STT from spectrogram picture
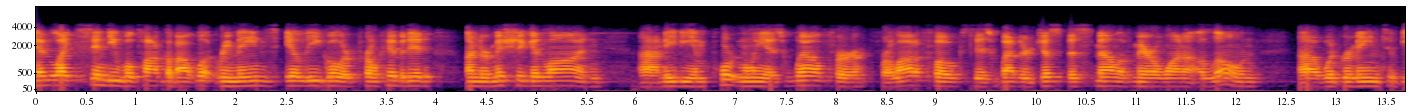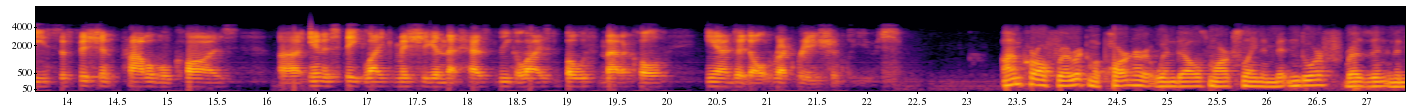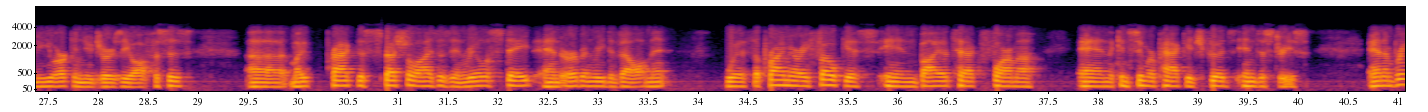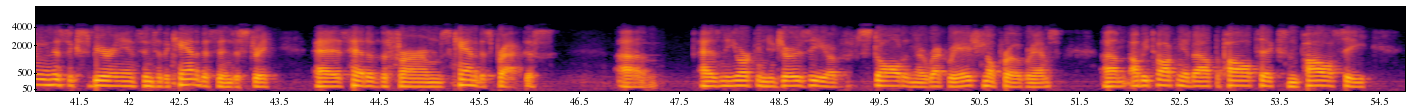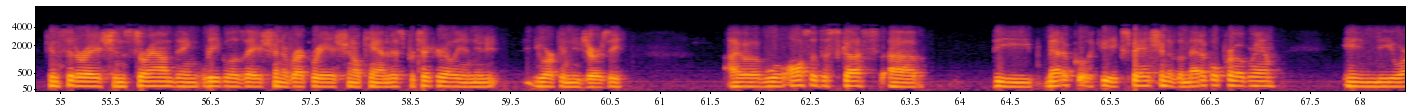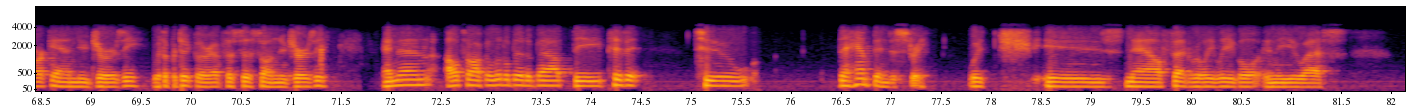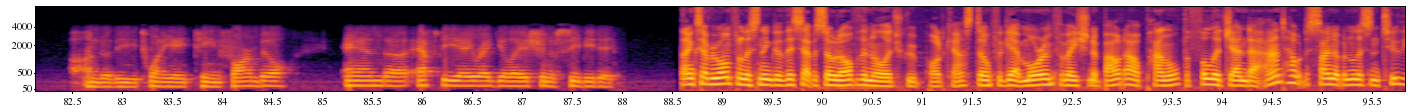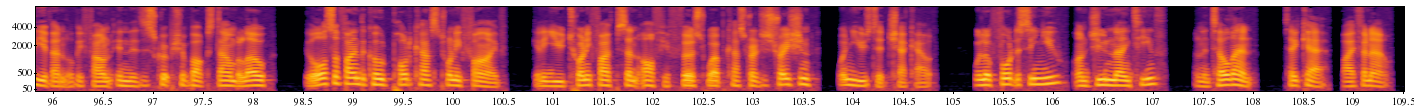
And like Cindy, we'll talk about what remains illegal or prohibited under Michigan law, and uh, maybe importantly as well for, for a lot of folks, is whether just the smell of marijuana alone uh, would remain to be sufficient probable cause uh, in a state like Michigan that has legalized both medical and adult recreational use. I'm Carl Frederick. I'm a partner at Windels Marx Lane and Mittendorf, resident in the New York and New Jersey offices. Uh, my practice specializes in real estate and urban redevelopment with a primary focus in biotech, pharma, and the consumer packaged goods industries. And I'm bringing this experience into the cannabis industry as head of the firm's cannabis practice. Um, as New York and New Jersey have stalled in their recreational programs, um, I'll be talking about the politics and policy considerations surrounding legalization of recreational cannabis, particularly in New York and New Jersey. I will also discuss uh, the medical, the expansion of the medical program in New York and New Jersey, with a particular emphasis on New Jersey. And then I'll talk a little bit about the pivot to the hemp industry which is now federally legal in the U.S. under the 2018 Farm Bill, and uh, FDA regulation of CBD. Thanks everyone for listening to this episode of the Knowledge Group podcast. Don't forget more information about our panel, the full agenda, and how to sign up and listen to the event will be found in the description box down below. You'll also find the code podcast25, getting you 25% off your first webcast registration when used at checkout. We look forward to seeing you on June 19th and until then, take care. Bye for now.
